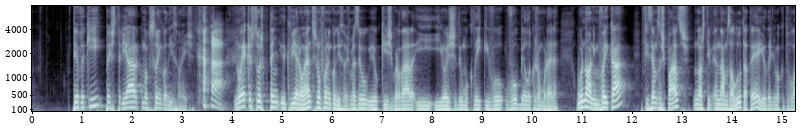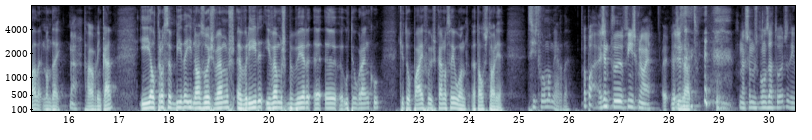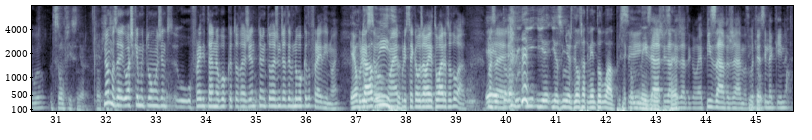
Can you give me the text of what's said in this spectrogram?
Esteve aqui para estrear com uma pessoa em condições. Não é que as pessoas que, tenho- que vieram antes não foram em condições, mas eu, eu quis guardar e, e hoje deu-me o clique e vou, vou bê-la com o João Moreira. O Anónimo veio cá, fizemos as pazes, nós tive- andámos à luta até, eu dei-lhe uma cotovelada, não dei, Ah, estava a brincar. E ele trouxe a bebida e nós hoje vamos abrir e vamos beber eh, eh, o teu branco que o teu pai foi buscar não sei onde, a tal história. Se isto for uma merda. Opa, a gente finge que não é. gente- Exato. Nós somos bons atores, digo eu. Somos sim, senhor. Somos, Não, sim, mas senhor. é- eu acho que é muito bom a gente. O Freddy está na boca de toda a gente, também toda a gente já esteve na boca do Freddy, não é? É um Por bocado isso, isso. Não é? Por isso é que ele já vai atuar a todo lado. Mas é. toda- e, e- e as unhas dele já estiveram em todo lado, por isso é que Sim, estão negras. exato, exato, exato. É pisado já, mas bater então- assim na quina.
